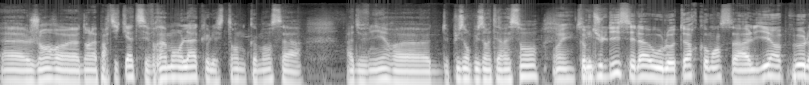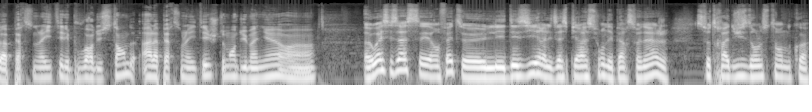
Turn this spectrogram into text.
euh, genre euh, dans la partie 4, c'est vraiment là que les stands commencent à, à devenir euh, de plus en plus intéressants. Comme tu le dis, c'est là où l'auteur commence à lier un peu la personnalité, les pouvoirs du stand à la personnalité justement du manieur. Euh. Ouais, c'est ça, c'est en fait euh, les désirs et les aspirations des personnages se traduisent dans le stand quoi.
